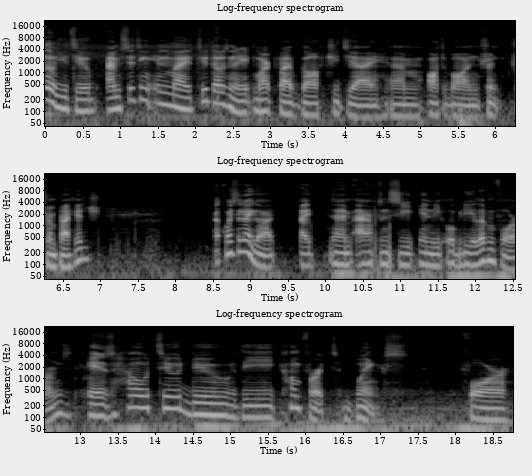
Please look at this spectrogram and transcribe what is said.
Hello YouTube, I'm sitting in my 2008 Mark V Golf GTI um, Autobahn trim, trim package. A question I got, I, um, I often see in the OBDeleven forums, is how to do the comfort blinks for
